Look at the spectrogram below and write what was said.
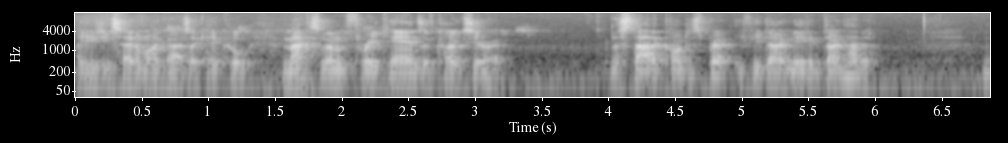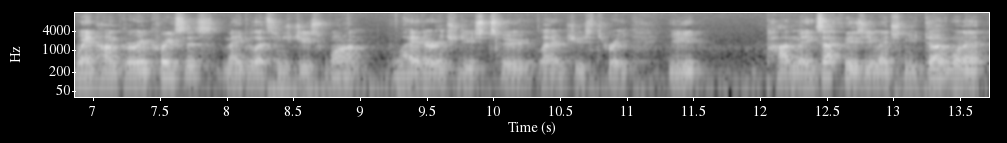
I usually say to my guys, okay, cool, maximum three cans of Coke Zero. The start of contest prep, if you don't need it, don't have it when hunger increases, maybe let's introduce one. Later, introduce two. Later, introduce three. You, pardon me, exactly as you mentioned, you don't want to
